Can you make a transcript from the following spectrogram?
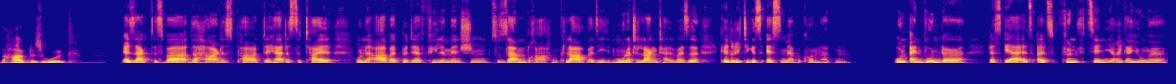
The hardest work. Er sagt, es war the hardest part, der härteste Teil und eine Arbeit, bei der viele Menschen zusammenbrachen. Klar, weil sie monatelang teilweise kein richtiges Essen mehr bekommen hatten. Und ein Wunder, dass er als, als 15-jähriger Junge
